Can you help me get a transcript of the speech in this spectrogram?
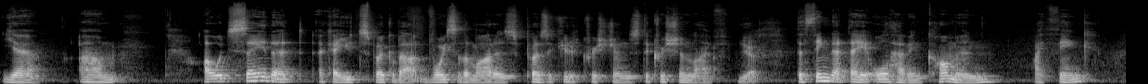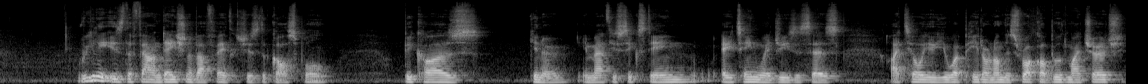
Yeah. Um, I would say that, okay, you spoke about Voice of the Martyrs, persecuted Christians, the Christian life. Yeah. The thing that they all have in common, I think, really is the foundation of our faith, which is the gospel. Because, you know, in Matthew 16, 18, where Jesus says, I tell you, you are Peter, and on this rock I'll build my church,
